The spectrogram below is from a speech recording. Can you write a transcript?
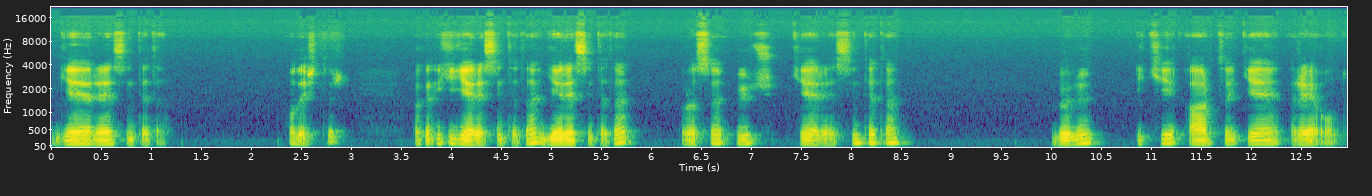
gr sin teta. O da eşittir. Bakın 2 gr sin teta, gr sin teta. Burası 3 gr sin teta bölü 2 artı gr oldu.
